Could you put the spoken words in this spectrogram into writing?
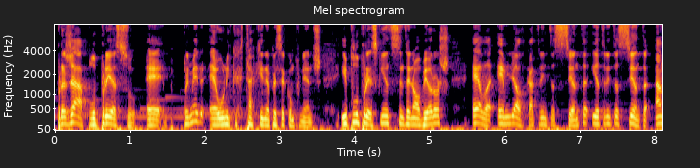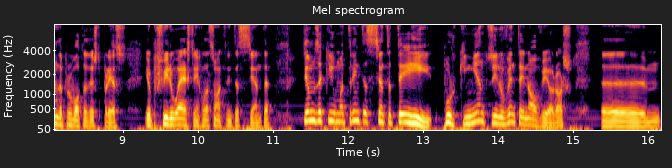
para já, pelo preço, é, primeiro é a única que está aqui na PC Componentes e pelo preço 569 euros, ela é melhor do que a 3060 e a 3060 anda por volta deste preço. Eu prefiro esta em relação à 3060. Temos aqui uma 3060 Ti por 599 euros, uh,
